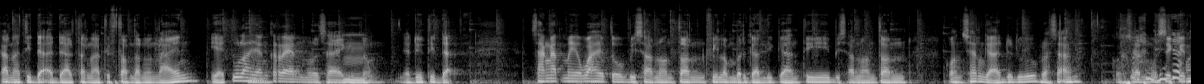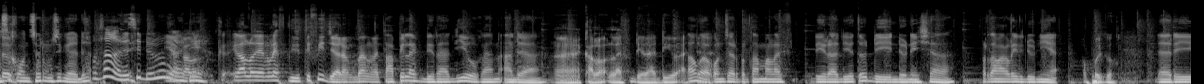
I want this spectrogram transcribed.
karena tidak ada alternatif tontonan lain ya itulah yang keren menurut saya gitu jadi tidak sangat mewah itu bisa nonton film berganti-ganti bisa nonton konser nggak ada dulu perasaan konser musik itu Masa konser musik nggak ada? Masa nggak ada sih dulu ya nggak kalau ada? kalau yang live di TV jarang banget Tapi live di radio kan ada. nah kalau live di radio Tahu ada nggak konser pertama live di radio tuh di Indonesia pertama kali di dunia apa itu dari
